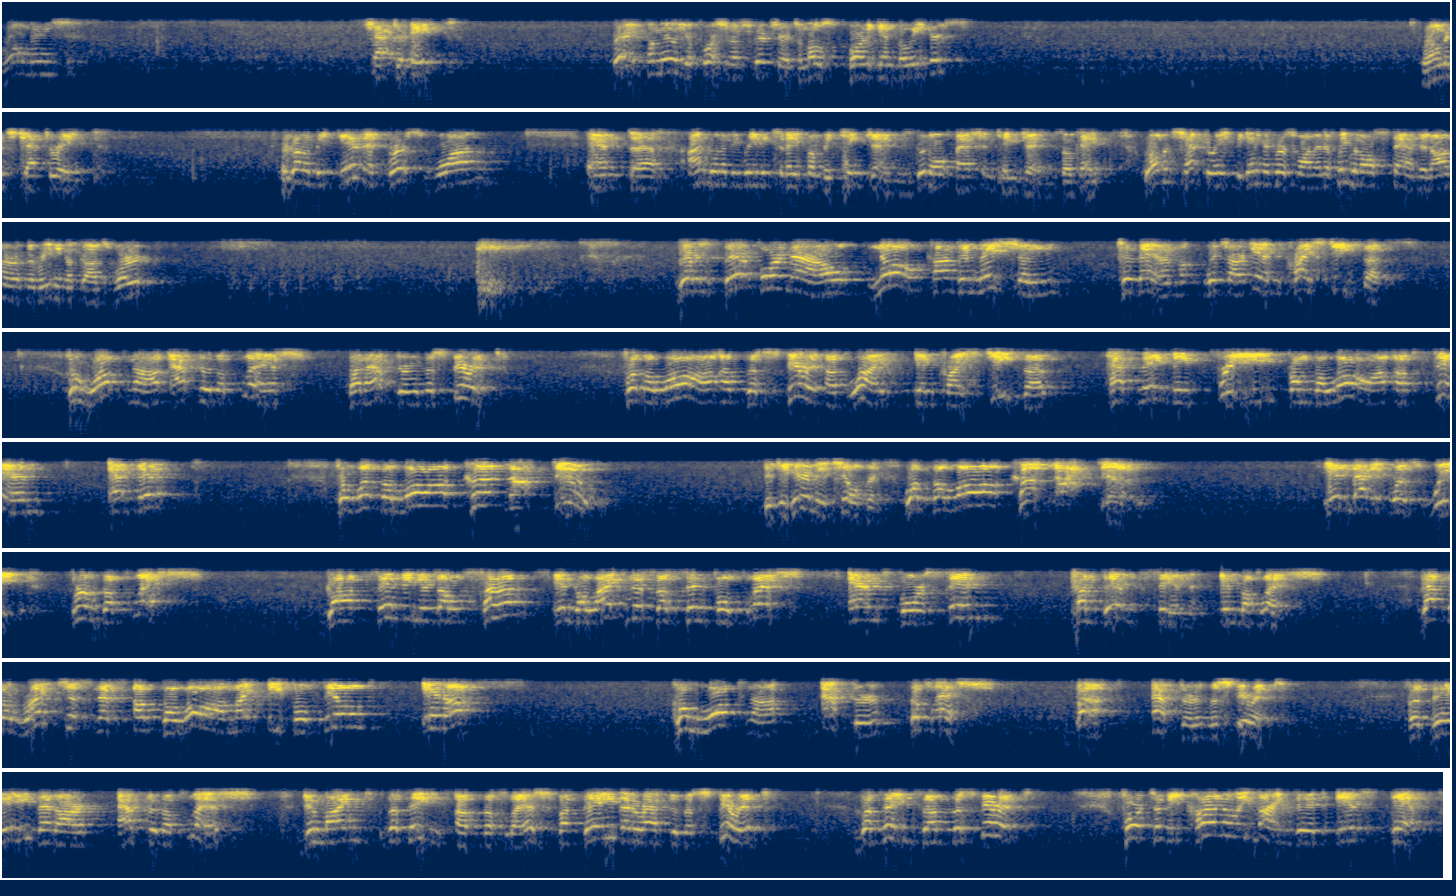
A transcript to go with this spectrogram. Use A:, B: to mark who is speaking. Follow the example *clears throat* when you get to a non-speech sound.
A: Romans chapter 8. Very familiar portion of Scripture to most born again believers. Romans chapter 8. We're going to begin at verse 1, and uh, I'm going to be reading today from the King James, good old fashioned King James, okay? Romans chapter 8, beginning at verse 1, and if we would all stand in honor of the reading of God's Word. *clears throat* There is therefore now no condemnation to them which are in Christ Jesus, who walk not after the flesh, but after the Spirit. For the law of the Spirit of life in Christ Jesus hath made me free from the law of sin and death. For what the law could not do, did you hear me, children? What the law could not do, in that it was weak through the flesh, God sending His own Son in the likeness of sinful flesh, and for sin, condemned sin in the flesh, that the righteousness of the law might be fulfilled in us, who walk not after the flesh, but after the Spirit. For they that are after the flesh do mind the things of the flesh, but they that are after the Spirit, the things of the Spirit. For to be carnally minded is death,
